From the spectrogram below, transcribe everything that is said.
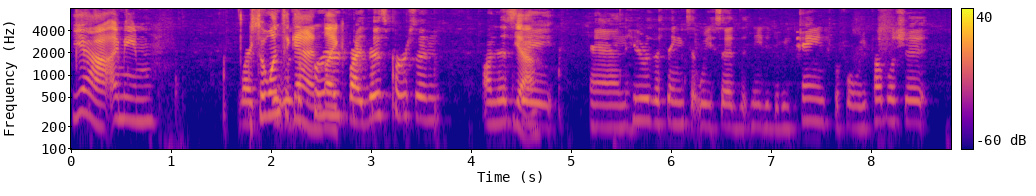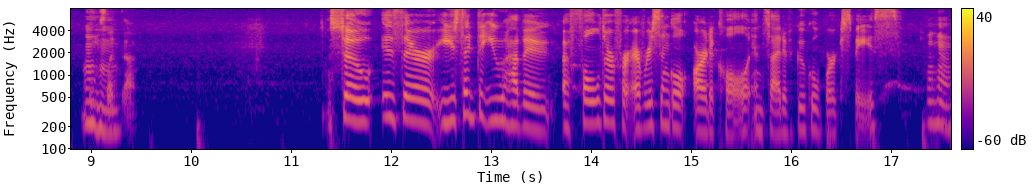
Yeah, I mean, like So once again, like- by this person on this Yeah. date and here are the things that we said that needed to be changed before we publish it things mhm. like that So, is there, you said that you have a, a folder for every single article inside of Google Workspace. hmm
